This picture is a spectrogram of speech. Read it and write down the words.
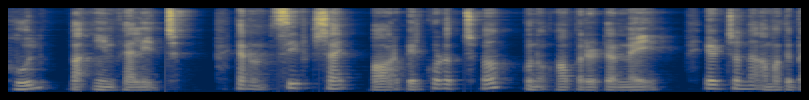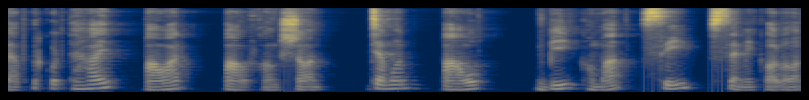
ভুল বা ইনভ্যালিড কারণ সি ভাষায় পাওয়ার বের করার জন্য কোনো অপারেটর নেই। এর জন্য আমাদের ব্যবহার করতে হয় পাওয়ার পাও ফাংশন যেমন পাও বি কমা সি সেমিকলন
